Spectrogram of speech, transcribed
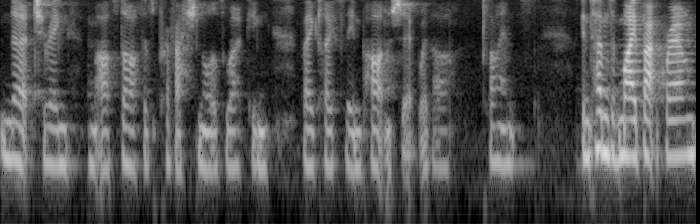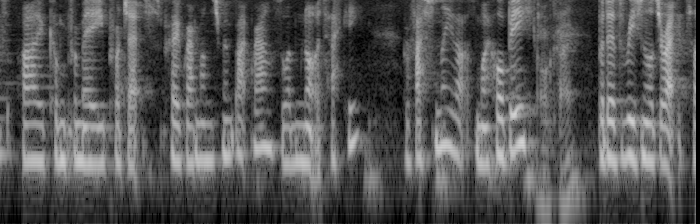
nurturing our staff as professionals, working very closely in partnership with our clients. In terms of my background, I come from a project program management background, so I'm not a techie professionally. That's my hobby. okay. But as regional director,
